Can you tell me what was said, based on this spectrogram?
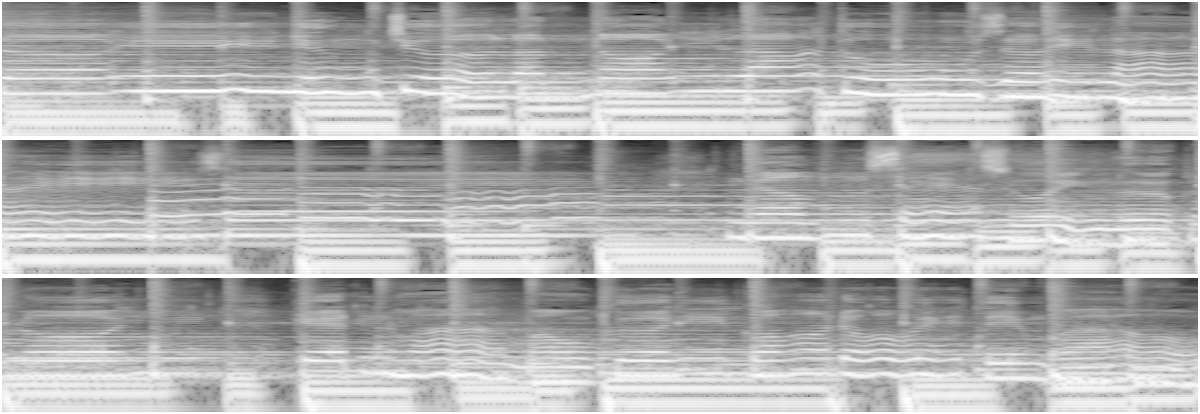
Tới, nhưng chưa lần nói lá thu rơi lại, rơi. Ngắm xe xuôi ngược lối, kết hoa màu cưới có đôi tim vào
